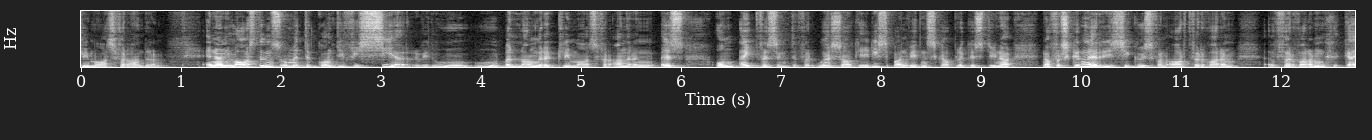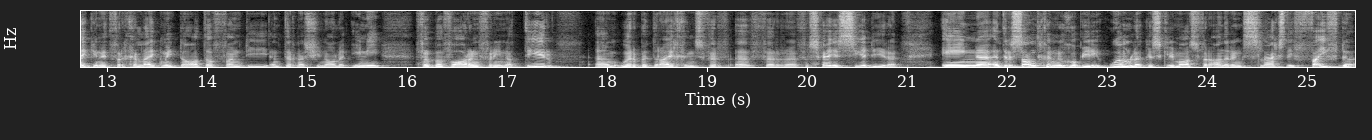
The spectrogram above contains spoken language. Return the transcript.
klimaatsverandering. En dan laastens om dit te kwantifiseer, weet hoe hoe belangrik klimaatsverandering is om uitwissing te veroorsaak, het die span wetenskaplikes toe na na verskillende risiko's van aardverwarming verwarming gekyk en het vergelyk met data van die internasionale Unie vir bewaring van die natuur um, oor bedreigings vir uh, vir uh, verskeie see diere en uh, interessant genoeg op hierdie oomblik is klimaatsverandering slegs die 5de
